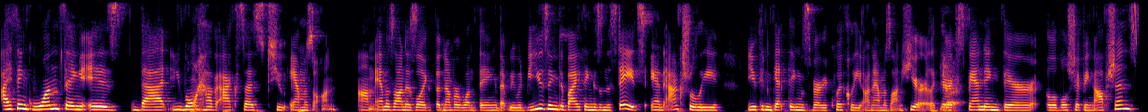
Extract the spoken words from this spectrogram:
I think one thing is that you won't have access to Amazon. Um, Amazon is like the number one thing that we would be using to buy things in the States. And actually, you can get things very quickly on Amazon here. Like they're Yeah. expanding their global shipping options.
